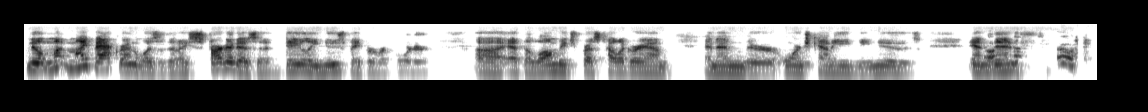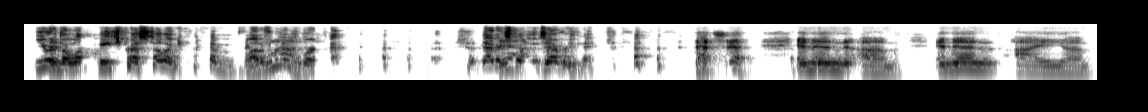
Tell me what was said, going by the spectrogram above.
No, my, my background was that I started as a daily newspaper reporter uh, at the Long Beach Press Telegram and then their Orange County Evening News. And oh, then oh, you were at the Long Beach Press Telegram. A lot of friends worked that explains yeah. everything. That's it. And then, um, and then I um,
